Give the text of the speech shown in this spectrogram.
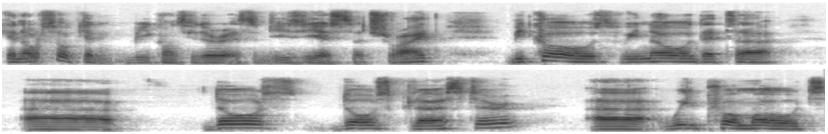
can also can be considered as a disease as such, right? Because we know that uh, uh, those those cluster uh, will promote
